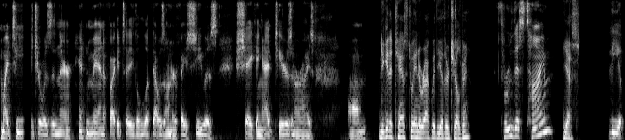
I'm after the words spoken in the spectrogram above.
my teacher was in there, and man, if I could tell you the look that was on her face, she was shaking, had tears in her eyes. Um, Did you get a chance to interact with the other children through this time? Yes. The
